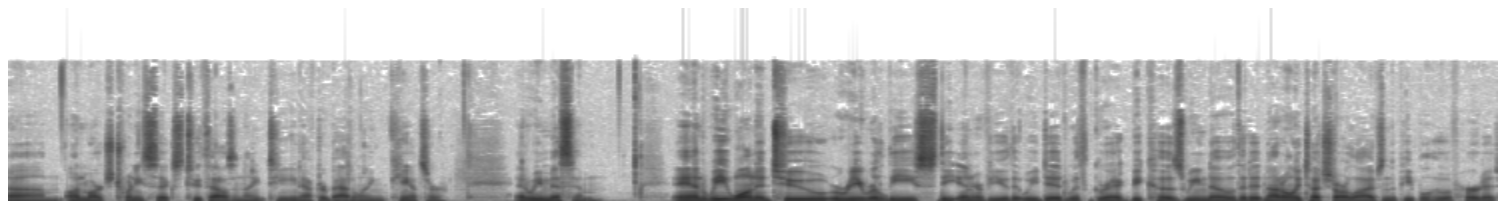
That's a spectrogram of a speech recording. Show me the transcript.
um, on March 26, 2019, after battling cancer, and we miss him. And we wanted to re release the interview that we did with Greg because we know that it not only touched our lives and the people who have heard it,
